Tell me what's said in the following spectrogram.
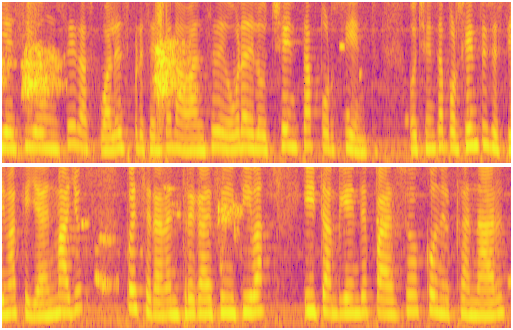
10 y 11, las cuales presentan avance de obra del 80%, 80% y se estima que ya en mayo pues será la entrega definitiva. Y también de paso con el canal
